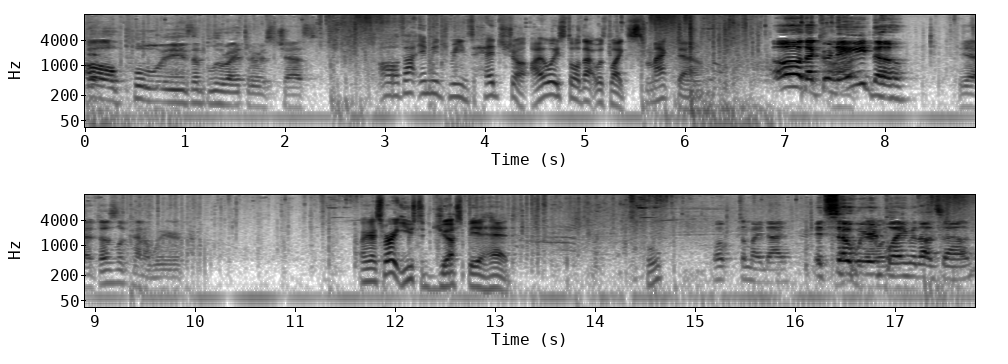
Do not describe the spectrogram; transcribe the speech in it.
Oh please! It blew right through his chest. Oh, that image means headshot. I always thought that was like Smackdown. oh, that grenade though. Yeah, it does look kind of weird. Like, I swear it used to just be a head. Ooh. Oh, somebody died. It's so weird was- playing without sound.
